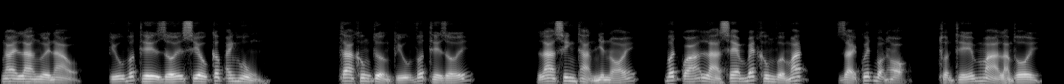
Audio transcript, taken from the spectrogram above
Ngài là người nào, cứu vớt thế giới siêu cấp anh hùng? Ta không tưởng cứu vớt thế giới. La Sinh thản nhiên nói, bất quá là xem bét không vừa mắt, giải quyết bọn họ, thuận thế mà làm thôi.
